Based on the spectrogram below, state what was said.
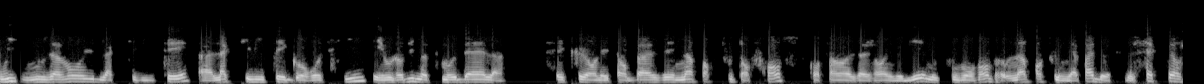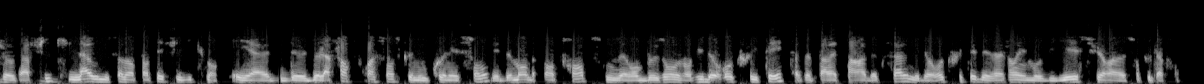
oui, nous avons eu de l'activité, euh, l'activité grossit et aujourd'hui notre modèle c'est qu'en étant basé n'importe où en France, concernant les agents immobiliers, nous pouvons vendre n'importe où. Il n'y a pas de, secteur géographique là où nous sommes implantés physiquement. Et euh, de, la forte croissance que nous connaissons, des demandes entrantes, nous avons besoin aujourd'hui de recruter, ça peut paraître paradoxal, mais de recruter des agents immobiliers sur, euh, sur toute la France.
